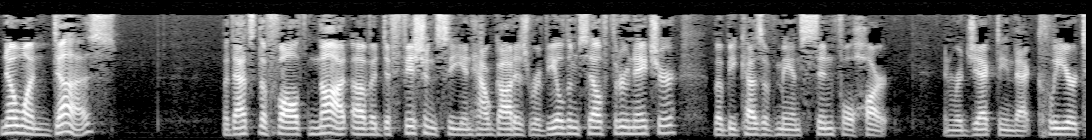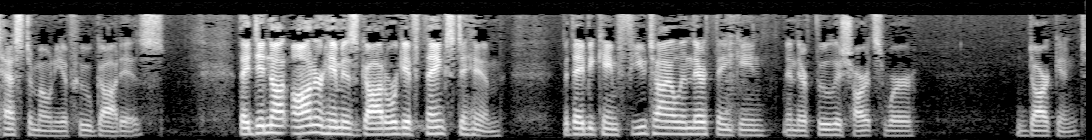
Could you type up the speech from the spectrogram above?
No one does, but that's the fault not of a deficiency in how God has revealed himself through nature, but because of man's sinful heart and rejecting that clear testimony of who God is. They did not honor him as God or give thanks to him, but they became futile in their thinking, and their foolish hearts were darkened.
